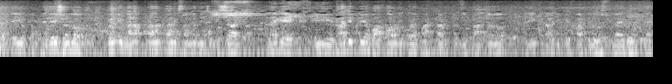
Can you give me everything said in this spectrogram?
అయితే ఈ యొక్క ప్రదేశంలో కొన్ని మన ప్రాంతానికి సంబంధించిన విషయాలు అలాగే ఈ రాజకీయ వాతావరణం కూడా మాట్లాడుతూ ఈ ప్రాంతంలో అనేక రాజకీయ పార్టీలు వస్తున్నాయి వెళ్తున్నాయి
